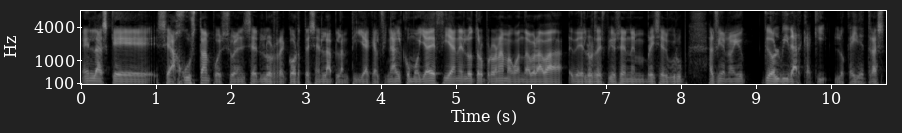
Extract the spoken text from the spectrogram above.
en las que se ajustan, pues suelen ser los recortes en la plantilla, que al final, como ya decía en el otro programa cuando hablaba de los despidos en Embracer Group, al final no hay que olvidar que aquí lo que hay detrás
